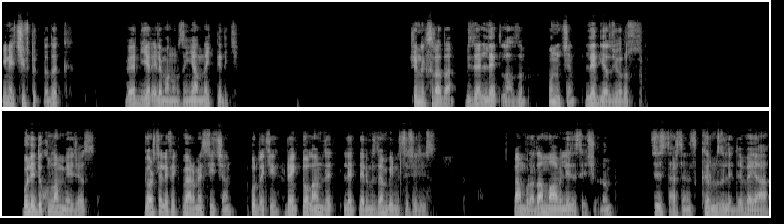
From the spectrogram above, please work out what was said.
Yine çift tıkladık ve diğer elemanımızın yanına ekledik. Şimdi sırada bize led lazım. Bunun için led yazıyoruz. Bu led'i kullanmayacağız. Görsel efekt vermesi için buradaki renkli olan ledlerimizden birini seçeceğiz. Ben buradan mavi ledi seçiyorum. Siz isterseniz kırmızı ledi veya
